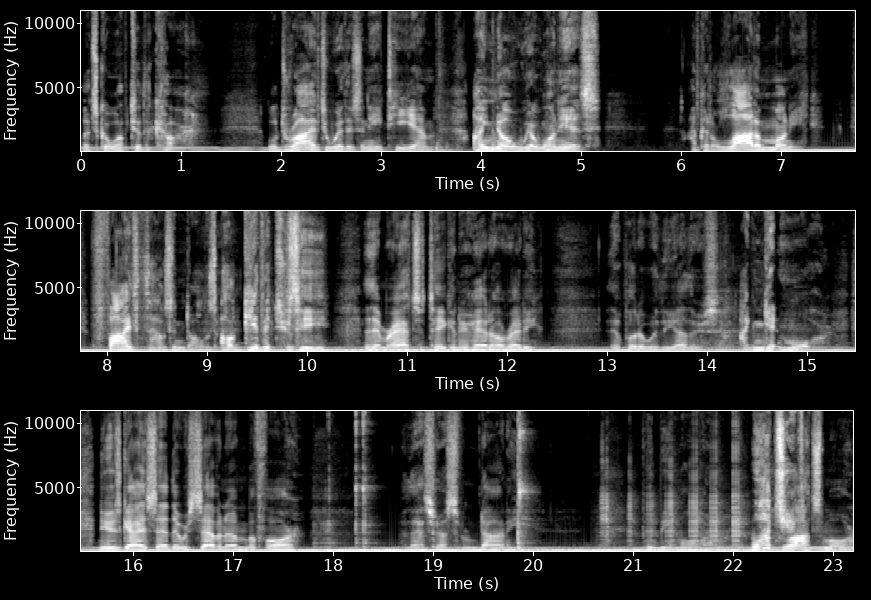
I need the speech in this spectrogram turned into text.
Let's go up to the car. We'll drive to where there's an ATM. I know where one is. I've got a lot of money. $5,000. I'll give it to you. See, them rats have taken her head already. They'll put it with the others. I can get more. News guy said there were seven of them before. But that's just from Donnie. Could be more. Watch it. Lots more.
